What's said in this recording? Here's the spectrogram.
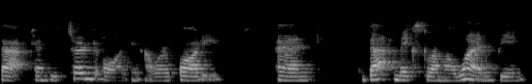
that can be turned on in our body. And that makes LAMA1 being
